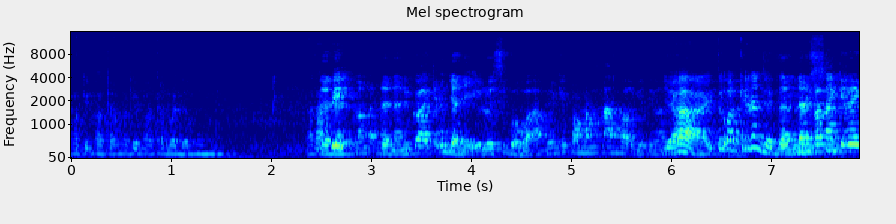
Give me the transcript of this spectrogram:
motivator-motivator pada umumnya. Nah, tapi dan, dan, dan itu akhirnya jadi ilusi bahwa aku ini pemenang kok gitu kan. Ya itu akhirnya jadi dan, dan kan ilusi. akhirnya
